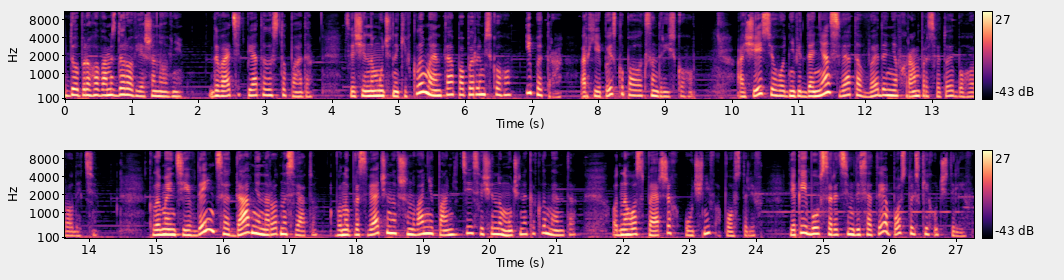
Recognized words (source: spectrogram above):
Доброго вам здоров'я, шановні! 25 листопада священномучеників Климента Папи Римського і Петра, архієпископа Олександрійського. А ще сьогодні віддання свята введення в храм Пресвятої Богородиці. Клементіїв день це давнє народне свято. Воно присвячене вшануванню пам'яті священномученика Климента, одного з перших учнів апостолів, який був серед 70 апостольських учителів.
